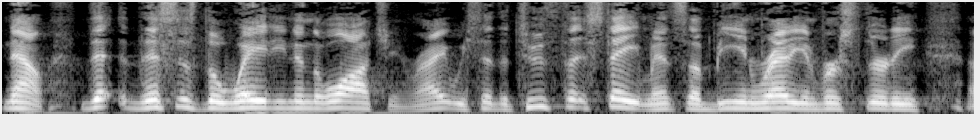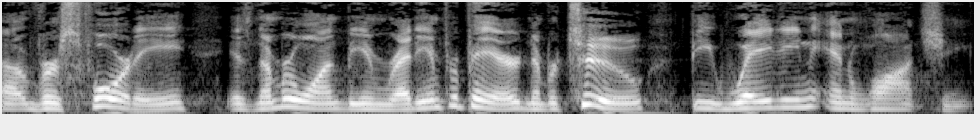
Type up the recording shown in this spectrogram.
Now, th- this is the waiting and the watching, right? We said the two th- statements of being ready in verse 30, uh, verse 40 is number one, being ready and prepared. Number two, be waiting and watching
